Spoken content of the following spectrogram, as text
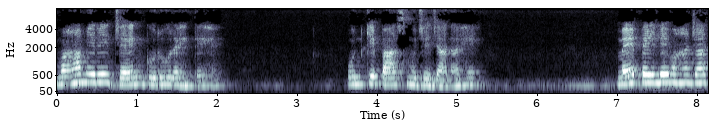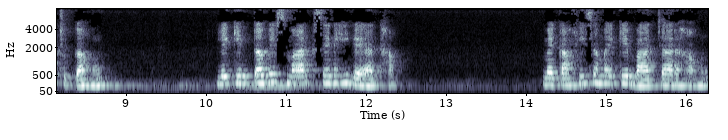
वहाँ मेरे जैन गुरु रहते हैं। उनके पास मुझे जाना है। मैं पहले वहाँ जा चुका हूँ, लेकिन तब इस मार्ग से नहीं गया था। मैं काफ़ी समय के बाद जा रहा हूँ।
